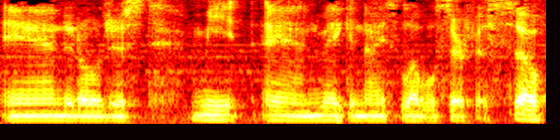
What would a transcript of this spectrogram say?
and it'll just meet and make a nice level surface. So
